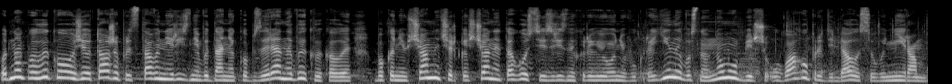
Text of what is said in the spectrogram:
Однак великого ажіотажу представлені різні видання Кобзаря не викликали, бо канівчани, черкащани та гості з різних регіонів України в основному більше увагу приділяли сувенірам.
